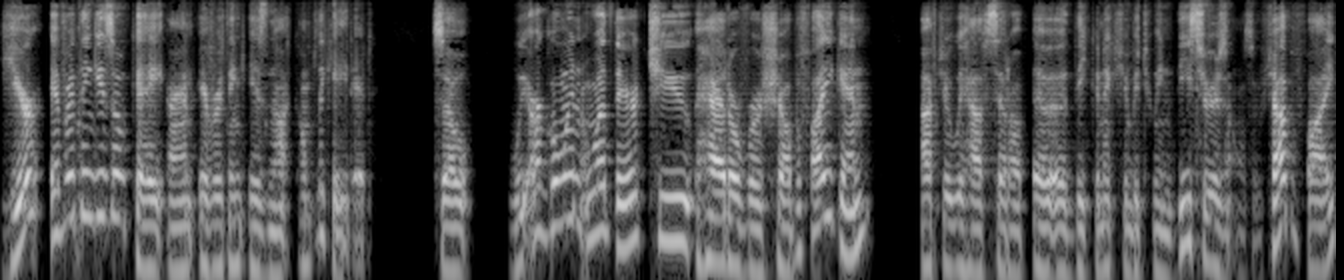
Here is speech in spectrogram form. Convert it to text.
here everything is okay and everything is not complicated. So we are going right there to head over Shopify again after we have set up uh, the connection between DSers and also Shopify.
